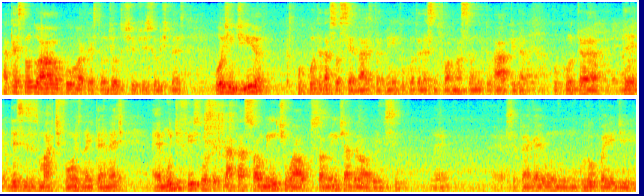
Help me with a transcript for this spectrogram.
a questão do álcool, a questão de outros tipos de substâncias. Hoje em dia, por conta da sociedade também, por conta dessa informação muito rápida, por conta de, desses smartphones, da internet, é muito difícil você tratar somente o álcool, somente a droga em si. Né? É, você pega aí um, um, grupo aí de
